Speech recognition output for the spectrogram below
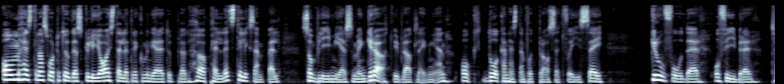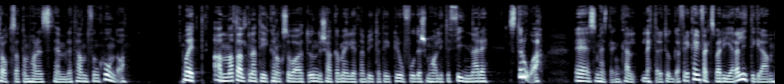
om hästen har svårt att tugga skulle jag istället rekommendera ett upplöd höpellets till exempel, som blir mer som en gröt vid blötläggningen. Och då kan hästen på ett bra sätt få i sig grovfoder och fibrer trots att de har en sämre tandfunktion. Då. Och ett annat alternativ kan också vara att undersöka möjligheten att byta till ett grovfoder som har lite finare strå eh, som hästen kan lättare tugga. För det kan ju faktiskt variera lite grann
